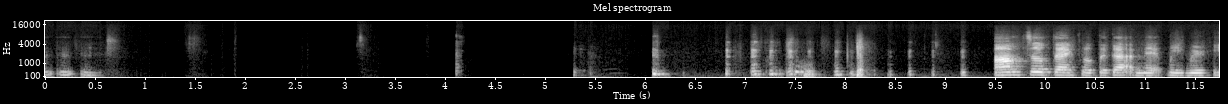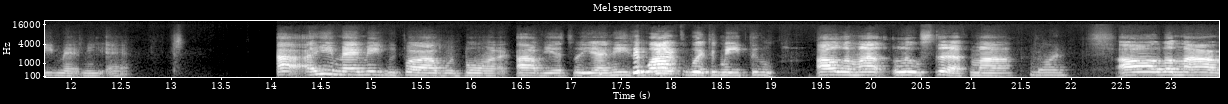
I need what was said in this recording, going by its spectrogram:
Mm-mm-mm. I'm so thankful that God met me where He met me at. Uh, he met me before I was born, obviously, and He's walked with me through all of my little stuff, my One. all of my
